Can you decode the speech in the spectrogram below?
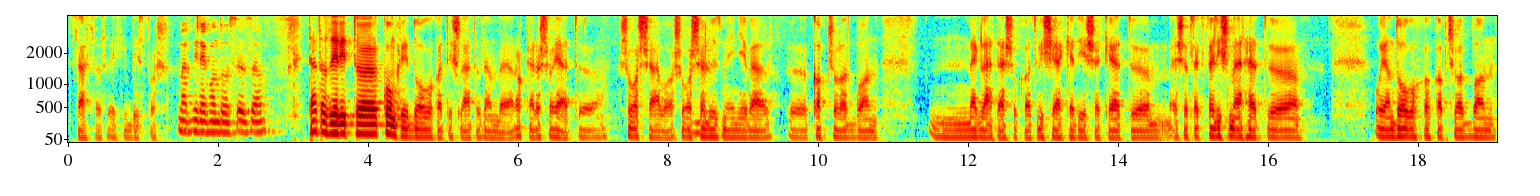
százszerzelékig biztos. Mert mire gondolsz ezzel? Tehát azért itt uh, konkrét dolgokat is lát az ember, akár a saját uh, sorsával, sorselőzményével uh, kapcsolatban, mm, meglátásokat, viselkedéseket, esetleg felismerhet olyan dolgokkal kapcsolatban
